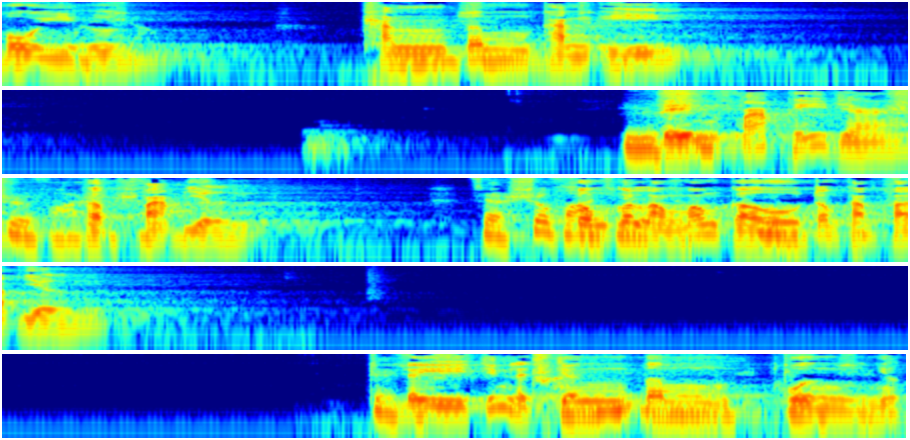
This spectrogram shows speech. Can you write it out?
hồi hướng. Thành tâm thành ý. Đến Pháp thế gian Thập Pháp giới. Không có lòng mong cầu trong thập Pháp giới Đây chính là chân tâm thuần nhất.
